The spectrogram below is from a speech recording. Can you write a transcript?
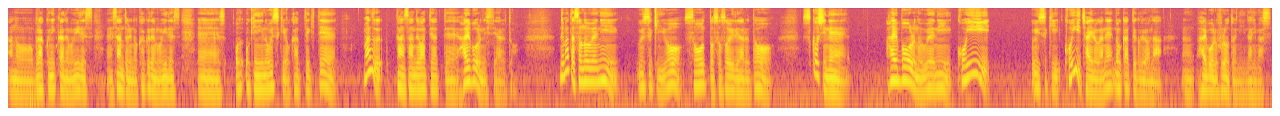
あのブラックニッカでもいいです。サントリーの角でもいいです、えー、おお気に入りのウイスキーを買ってきてまず炭酸で割ってやってハイボールにしてやると。でまたその上にウイスキーをそーっと注いでやると少しねハイボールの上に濃いウイスキー濃い茶色がね乗っかってくるような、うん、ハイボールフロートになります。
